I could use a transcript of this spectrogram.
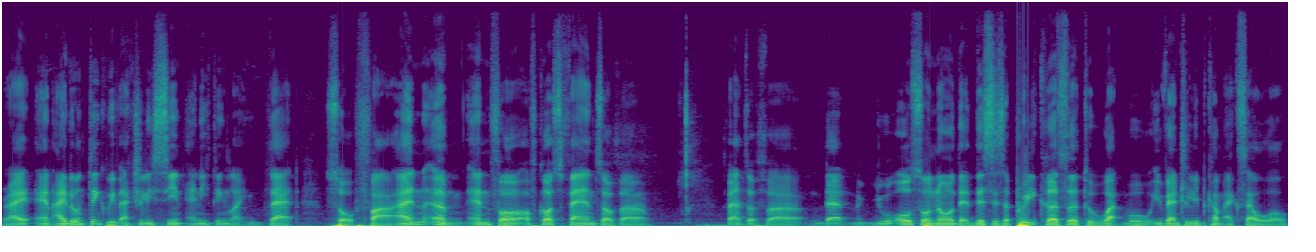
right? And I don't think we've actually seen anything like that so far. And um and for of course fans of uh fans of uh that you will also know that this is a precursor to what will eventually become Accel World.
